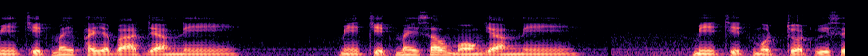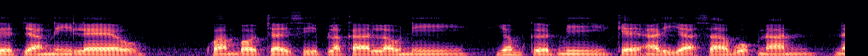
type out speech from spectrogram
มีจิตไม่พยาบาทอย่างนี้ มีจิตไม่เศร้าหมองอย่างนี้ มีจิตหมดจดวิเศษอย่างนี้แล้ว ความเบาใจสี่ประการเหล่านี้ ย่อมเกิดมีแก่อริยสาวกนั้นใน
